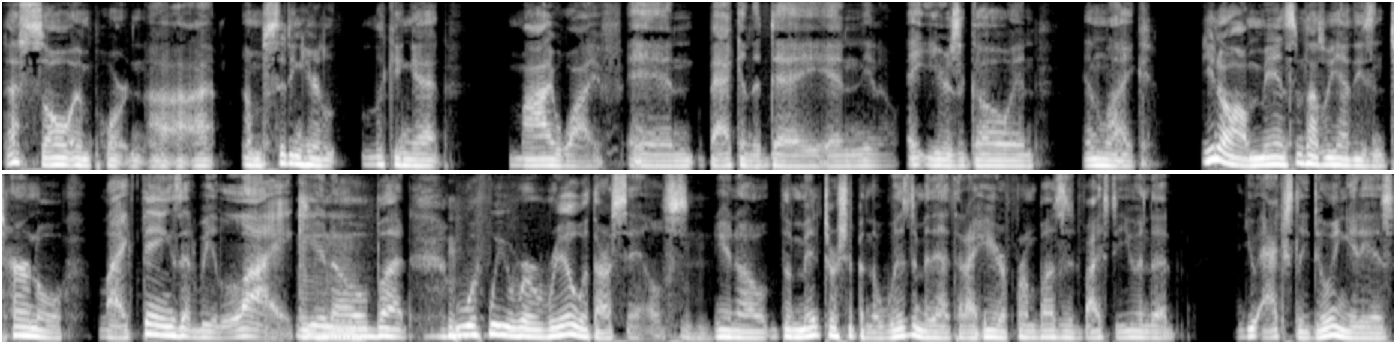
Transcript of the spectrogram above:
that's so important. I, I I'm sitting here looking at my wife and back in the day, and you know, eight years ago, and and like you know, men sometimes we have these internal like things that we like, mm-hmm. you know, but if we were real with ourselves, mm-hmm. you know, the mentorship and the wisdom of that that I hear from Buzz's advice to you and that you actually doing it is,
